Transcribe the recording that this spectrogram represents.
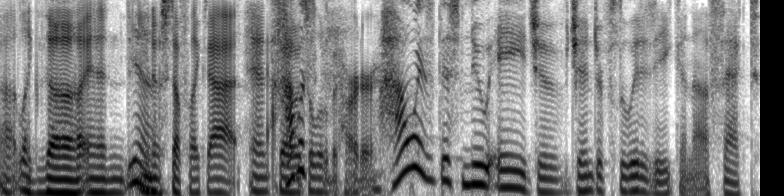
uh, like the and Yeah. you know stuff like that. And so How it's is- a little bit harder. How is this new age of gender fluidity going to affect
